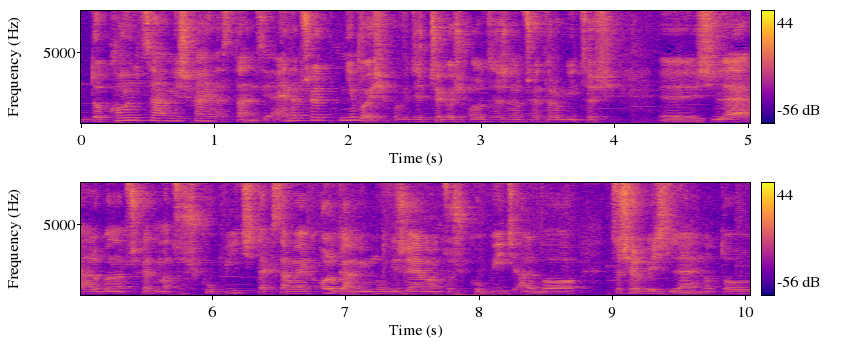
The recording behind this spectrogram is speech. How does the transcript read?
do końca mieszkania na stacji. A ja na przykład nie boję się powiedzieć czegoś Oldze, że na przykład robi coś y, źle, albo na przykład ma coś kupić. Tak samo jak Olga mi mówi, że ja mam coś kupić, albo coś robię źle, no to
